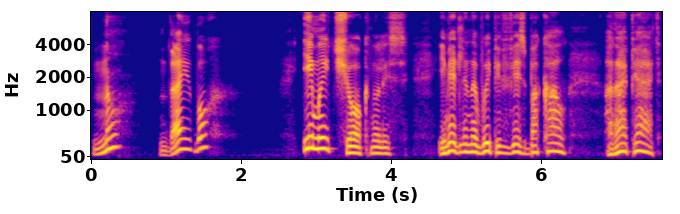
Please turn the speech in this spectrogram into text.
Ну, дай бог. И мы чокнулись, и, медленно выпив весь бокал, она опять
